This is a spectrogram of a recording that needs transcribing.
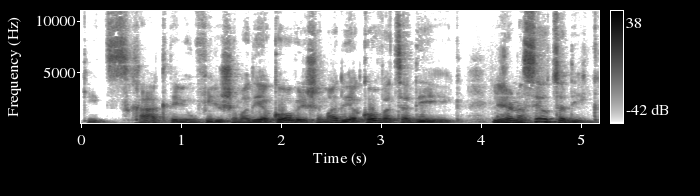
que Yitzhak teve um filho chamado Yaakov, ele é chamado Yaakov Tzadik, ele já nasceu Tzadik.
